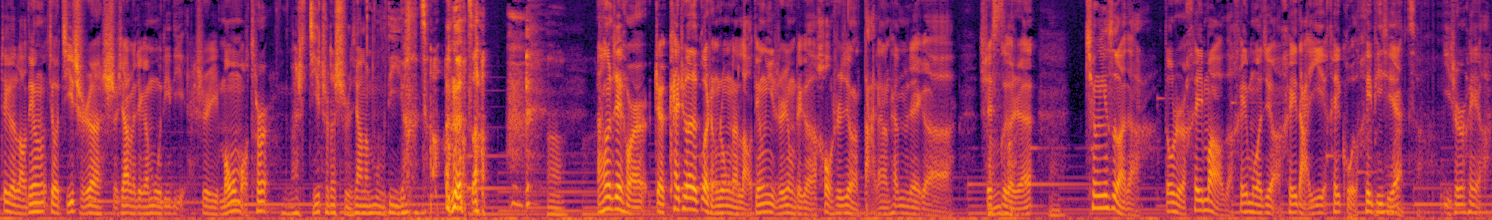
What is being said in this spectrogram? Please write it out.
这个老丁就疾驰着驶向了这个目的地，是以某某某村儿。他妈是疾驰的驶向了墓地，我操！我操！啊，然后这会儿这开车的过程中呢，老丁一直用这个后视镜打量他们这个这四个人，清一色的都是黑帽子、黑墨镜、黑大衣、黑裤子、黑皮鞋，操！一身黑啊。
